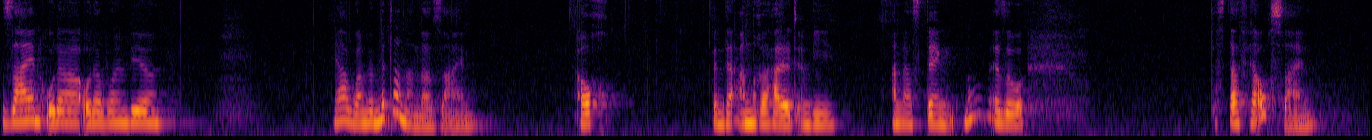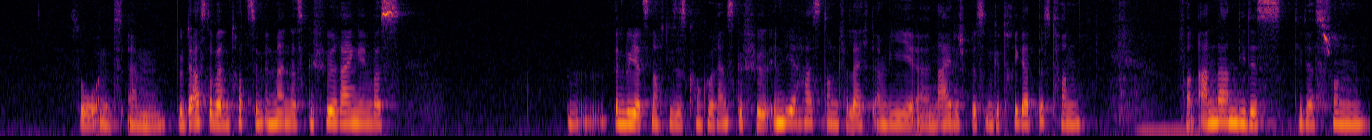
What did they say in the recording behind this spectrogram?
sein oder, oder wollen wir ja, wollen wir miteinander sein. Auch wenn der andere halt irgendwie anders denkt. Ne? Also das darf ja auch sein. So, und ähm, du darfst aber dann trotzdem immer in das Gefühl reingehen, was, wenn du jetzt noch dieses Konkurrenzgefühl in dir hast und vielleicht irgendwie äh, neidisch bist und getriggert bist von, von anderen, die das, die das schon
